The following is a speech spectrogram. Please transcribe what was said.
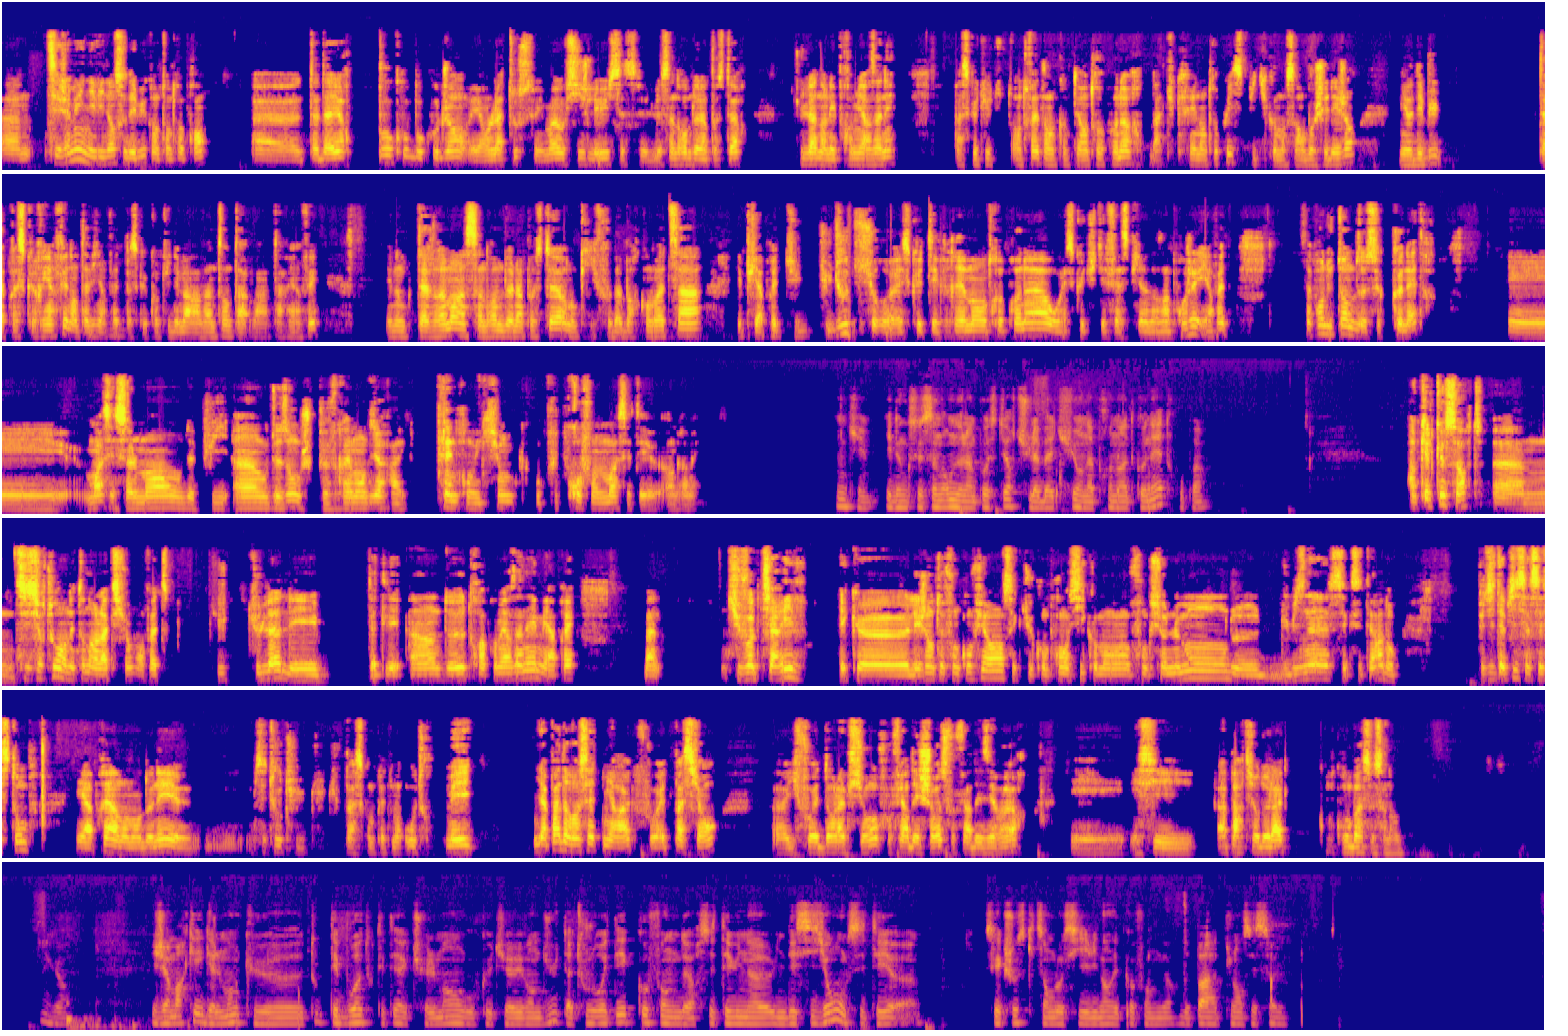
Euh, c'est jamais une évidence au début quand on entreprend. Euh, T'as d'ailleurs beaucoup, beaucoup de gens, et on l'a tous, et moi aussi je l'ai eu, c'est le syndrome de l'imposteur. Tu l'as dans les premières années. Parce que tu, en fait, quand tu es entrepreneur, bah, tu crées une entreprise, puis tu commences à embaucher des gens. Mais au début, t'as presque rien fait dans ta vie en fait, parce que quand tu démarres à 20 ans, t'as bah, rien fait. Et donc t'as vraiment un syndrome de l'imposteur, donc il faut d'abord combattre ça, et puis après tu, doutes sur euh, est-ce que t'es vraiment entrepreneur ou est-ce que tu t'es fait aspirer dans un projet. Et en fait, ça prend du temps de se connaître. Et moi, c'est seulement depuis un ou deux ans où je peux vraiment dire avec pleine conviction qu'au plus profond de moi, c'était euh, engrammé. Ok. Et donc ce syndrome de l'imposteur, tu l'as battu en apprenant à te connaître ou pas? Quelque sorte, euh, c'est surtout en étant dans l'action, en fait. Tu, l'as les peut-être les 1, 2, 3 premières années, mais après, bah, tu vois que tu arrives et que les gens te font confiance et que tu comprends aussi comment fonctionne le monde, euh, du business, etc. Donc, petit à petit, ça s'estompe. Et après, à un moment donné, euh, c'est tout, tu, tu, passes complètement outre. Mais il n'y a pas de recette miracle, il faut être patient, il faut être dans l'action, il faut faire des choses, il faut faire des erreurs. Et, et c'est à partir de là qu'on combat ce syndrome. D'accord. J'ai remarqué également que euh, toutes tes boîtes où tu étais actuellement ou que tu avais vendu, tu as toujours été co-founder. C'était une, euh, une, décision ou c'était euh, quelque chose qui te semble aussi évident d'être co-founder, de ne pas te lancer seul?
